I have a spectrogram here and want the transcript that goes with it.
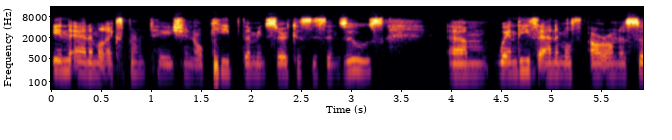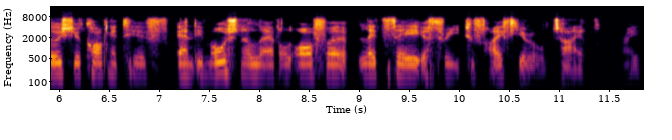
in animal experimentation or keep them in circuses and zoos? Um, when these animals are on a socio-cognitive and emotional level of, a, let's say, a three to five year old child, right?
